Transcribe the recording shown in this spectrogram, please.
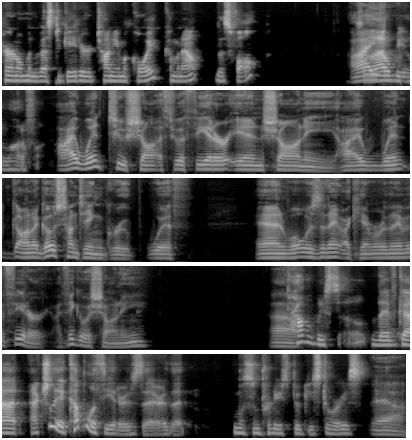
paranormal investigator Tanya McCoy coming out this fall. So I that'll be a lot of fun. I went to Shaw through a theater in Shawnee. I went on a ghost hunting group with, and what was the name? I can't remember the name of the theater. I think it was Shawnee. Uh, Probably so. They've got actually a couple of theaters there that with some pretty spooky stories. Yeah,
